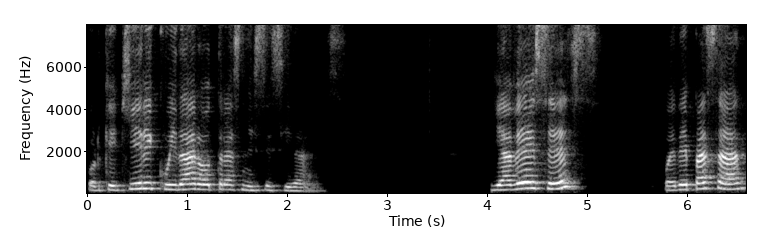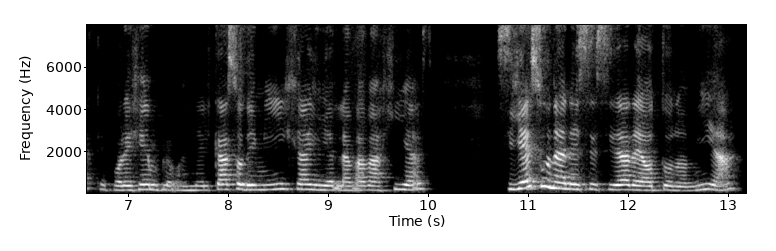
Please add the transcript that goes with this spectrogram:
porque quiere cuidar otras necesidades. Y a veces puede pasar que, por ejemplo, en el caso de mi hija y el lavavajillas, si es una necesidad de autonomía,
